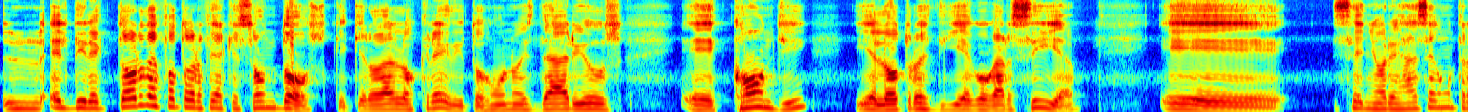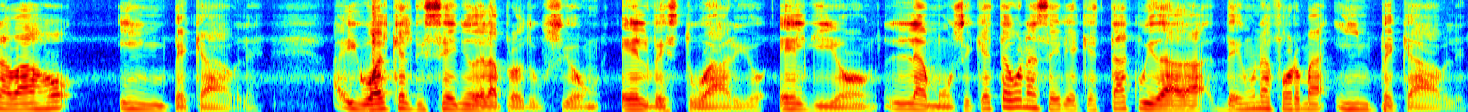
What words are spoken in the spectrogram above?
el director de fotografía, que son dos, que quiero dar los créditos, uno es Darius eh, y el otro es Diego García, eh, señores, hacen un trabajo impecable. Igual que el diseño de la producción, el vestuario, el guion, la música. Esta es una serie que está cuidada de una forma impecable.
